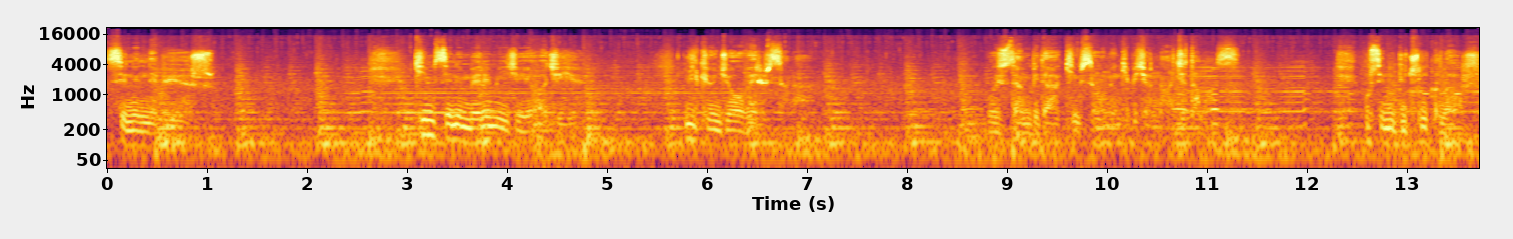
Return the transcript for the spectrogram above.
seninle büyür. Kimsenin veremeyeceği acıyı ilk önce o verir sana. O yüzden bir daha kimse onun gibi canını acıtamaz. Bu seni güçlü kılar,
